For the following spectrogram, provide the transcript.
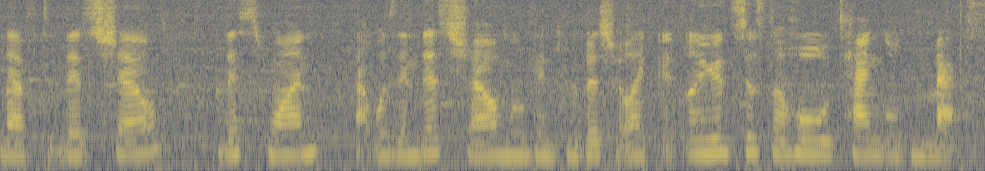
left this shell this one that was in this shell moved into this shell. Like it, like it's just a whole tangled mess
